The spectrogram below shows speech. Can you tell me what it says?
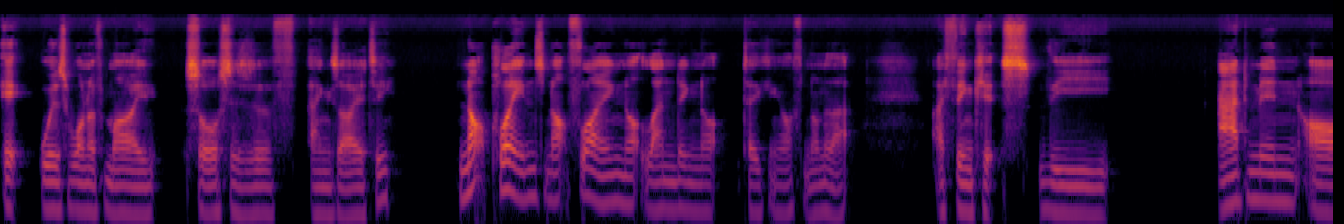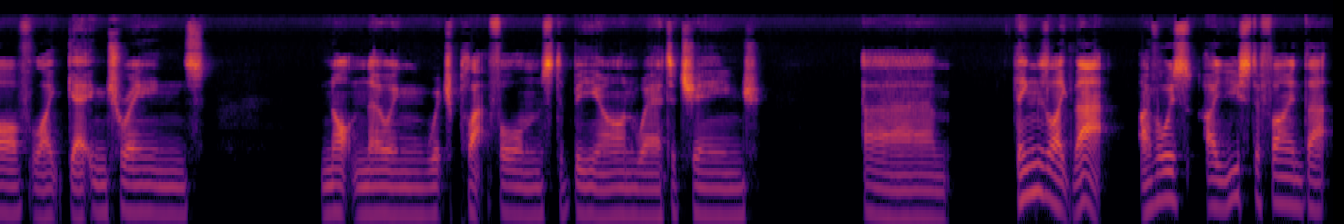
it was one of my sources of anxiety. Not planes, not flying, not landing, not taking off, none of that. I think it's the admin of like getting trains, not knowing which platforms to be on, where to change, um, things like that. I've always I used to find that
